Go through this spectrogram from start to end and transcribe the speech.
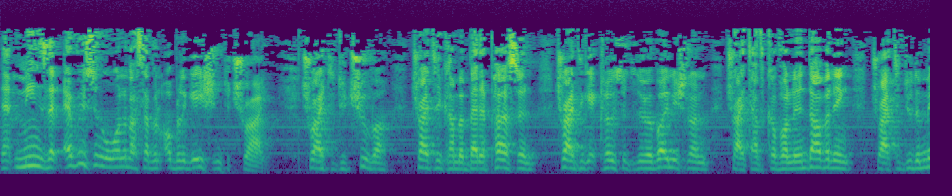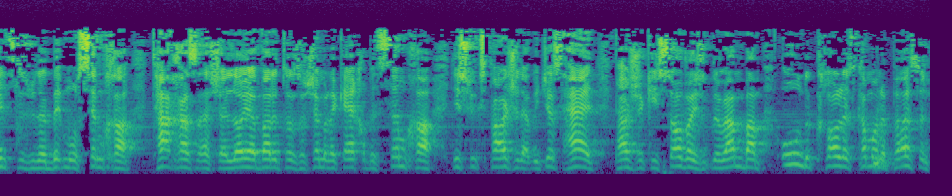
That means that every single one of us have an obligation to try. Try to do tshuva, try to become a better person, try to get closer to the Rabbi Shalom, try to have kavanah and davening, try to do the mitzvahs with a bit more simcha. Tachas b'simcha. This week's parsha that we just had, parsha Ki Savo, the Rambam, all the klolas come on a person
